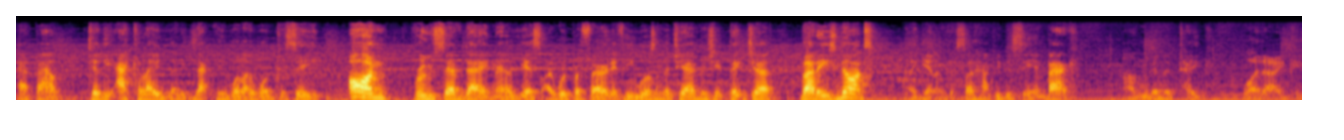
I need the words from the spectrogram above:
tap out to the accolade, and that's exactly what I want to see on Rusev Day. Now, yes, I would prefer it if he was in the championship picture, but he's not. And again, I'm just so happy to see him back. I'm gonna take what I can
